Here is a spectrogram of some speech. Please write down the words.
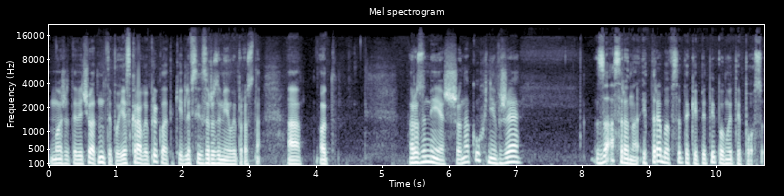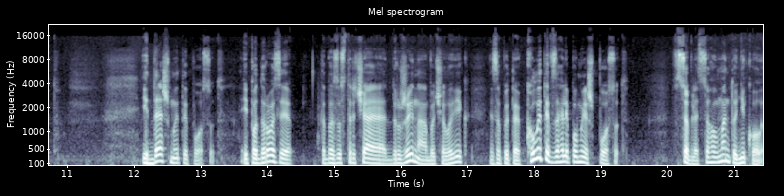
можете відчувати. Ну, типу, яскравий приклад, такий для всіх зрозумілий просто. А, от розумієш, що на кухні вже засрано, і треба все-таки піти помити посуд. Ідеш мити посуд. І по дорозі тебе зустрічає дружина або чоловік і запитує, коли ти взагалі помиєш посуд? Все, блядь, з цього моменту ніколи.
